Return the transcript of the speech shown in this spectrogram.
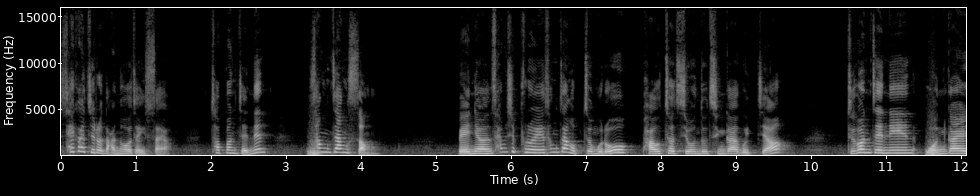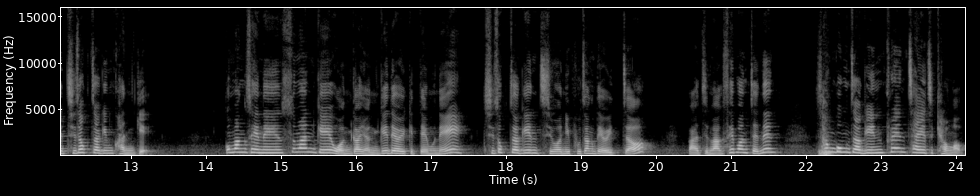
세 가지로 나누어져 있어요. 첫 번째는 성장성. 매년 30%의 성장 업종으로 바우처 지원도 증가하고 있죠. 두 번째는 원가의 지속적인 관계. 꼬망새는 수만 개의 원가 연계되어 있기 때문에 지속적인 지원이 보장되어 있죠. 마지막 세 번째는 성공적인 프랜차이즈 경험.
